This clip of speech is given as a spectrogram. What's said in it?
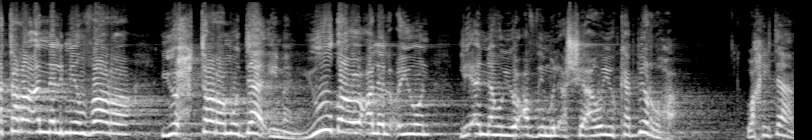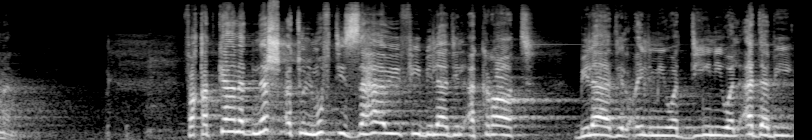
ترى أن المنظار يحترم دائما يوضع على العيون لأنه يعظم الأشياء ويكبرها. وختاما فقد كانت نشأة المفتي الزهاوي في بلاد الأكرات بلاد العلم والدين والأدب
